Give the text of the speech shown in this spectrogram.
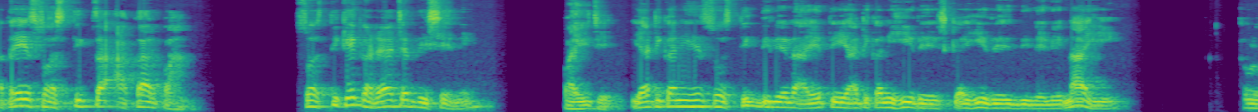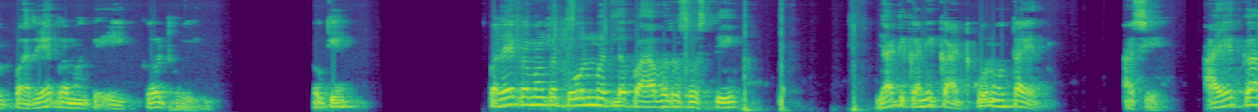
आता हे स्वस्तिकचा आकार पहा. स्वस्तिक हे घड्याळाच्या दिशेने पाहिजे. या ठिकाणी हे स्वस्तिक दिलेलं आहे ते या ठिकाणी ही रेष किंवा ही रेष दिलेली नाही. त्यामुळे पर्याय क्रमांक एक कट होईल. ओके? पर्याय क्रमांक दोन मधलं पहा बरं स्वस्तिक या ठिकाणी काटकोण होत आहेत. असे आहेत का?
